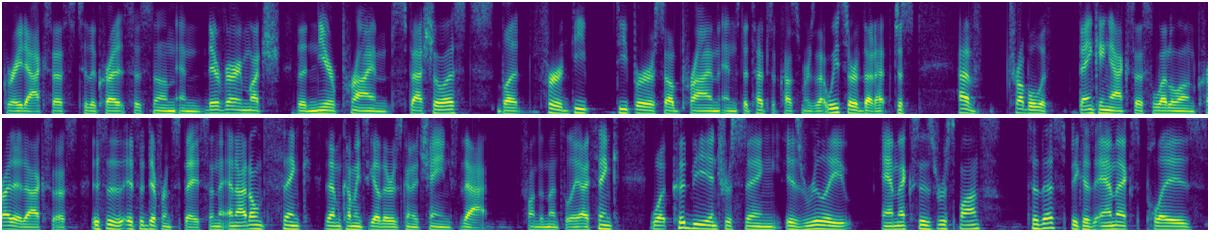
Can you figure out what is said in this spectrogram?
great access to the credit system and they're very much the near prime specialists, but for deep deeper subprime and the types of customers that we serve that have just have trouble with banking access, let alone credit access. This is it's a different space, and and I don't think them coming together is going to change that fundamentally. I think what could be interesting is really Amex's response to this because Amex plays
